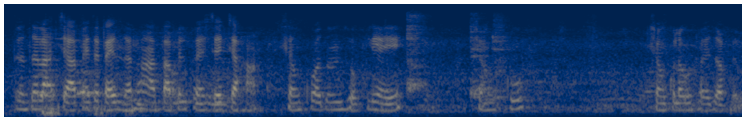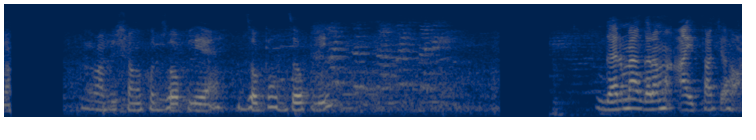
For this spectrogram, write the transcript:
तर चला चहा प्यायचा टाईम झाला. आता आपल्याला प्यायचा आहे चहा. शंकू अजून झोपली आहे. शंकू. शंकूला उठवायचं आपल्याला. आपली शंकू झोपली आहे. झोप्यात झोपली. गरमागरम आयता चहा.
